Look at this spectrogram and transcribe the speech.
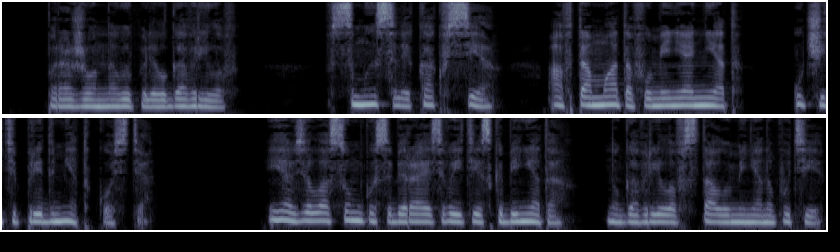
— пораженно выпалил Гаврилов. «В смысле, как все. Автоматов у меня нет. Учите предмет, Костя. Я взяла сумку, собираясь выйти из кабинета, но Гаврилов встал у меня на пути.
